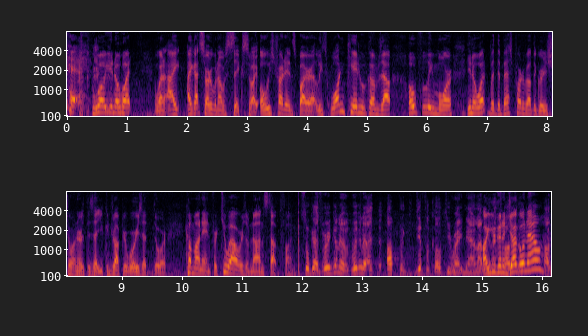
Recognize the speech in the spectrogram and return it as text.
well, you know what? When I, I got started when I was six, so I always try to inspire at least one kid who comes out, hopefully more. You know what? But the best part about the greatest show on earth is that you can drop your worries at the door. Come on in for two hours of nonstop fun. So guys, we're gonna we're gonna up the difficulty right now. Are gonna you gonna juggle to, now? Uh,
